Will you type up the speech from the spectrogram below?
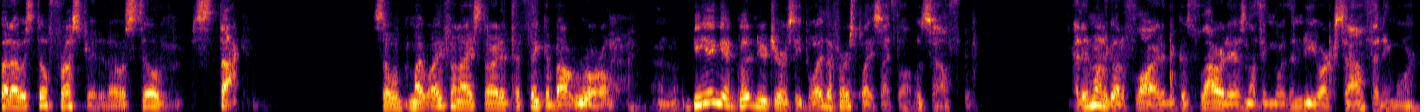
But I was still frustrated. I was still stuck. So my wife and I started to think about rural. And being a good New Jersey boy, the first place I thought was south. I didn't want to go to Florida because Florida is nothing more than New York South anymore.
